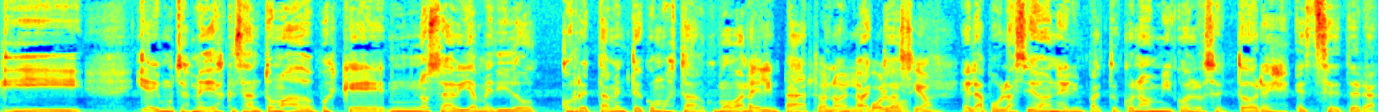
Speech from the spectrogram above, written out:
y, hay muchas medidas que se han tomado pues que no se había medido correctamente cómo está cómo van a el impacto no en la población. en la población el impacto económico en los sectores etcétera.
